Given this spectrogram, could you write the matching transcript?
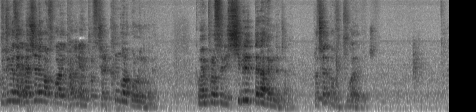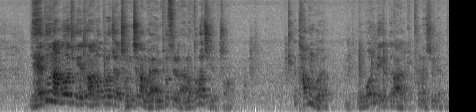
그 중에서 n의 최대 값을 구하니까 당연히 n 플러스 제일 큰 거를 고르는 거네. 그럼 n 플러스 1이 11대가 되면 되잖아요. 그래서 최대 값을 9가 되겠지. 얘도 나누어지고 얘도 나누어 떨어져야 전체가 뭐야? n 플러스 1로 나누어 떨어지겠죠. 답은 뭐예요? 5번이 되겠더라 이렇게 풀어내시면 거예요.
